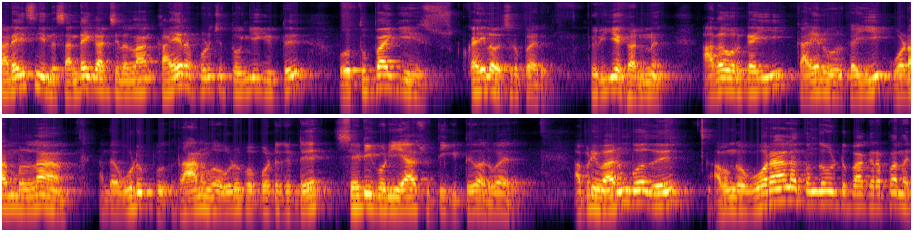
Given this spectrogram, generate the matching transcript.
கடைசி இந்த சண்டை காட்சியிலலாம் கயிறை பிடிச்சி தொங்கிக்கிட்டு ஒரு துப்பாக்கி கையில் வச்சுருப்பார். பெரிய கன்று அதை ஒரு கை கயிறு ஒரு கை உடம்பெல்லாம் அந்த உடுப்பு இராணுவ உடுப்பை போட்டுக்கிட்டு செடி கொடியாக சுற்றிக்கிட்டு வருவார். அப்படி வரும்போது அவங்க ஒரு ஆளை தொங்க விட்டு பார்க்குறப்ப அந்த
